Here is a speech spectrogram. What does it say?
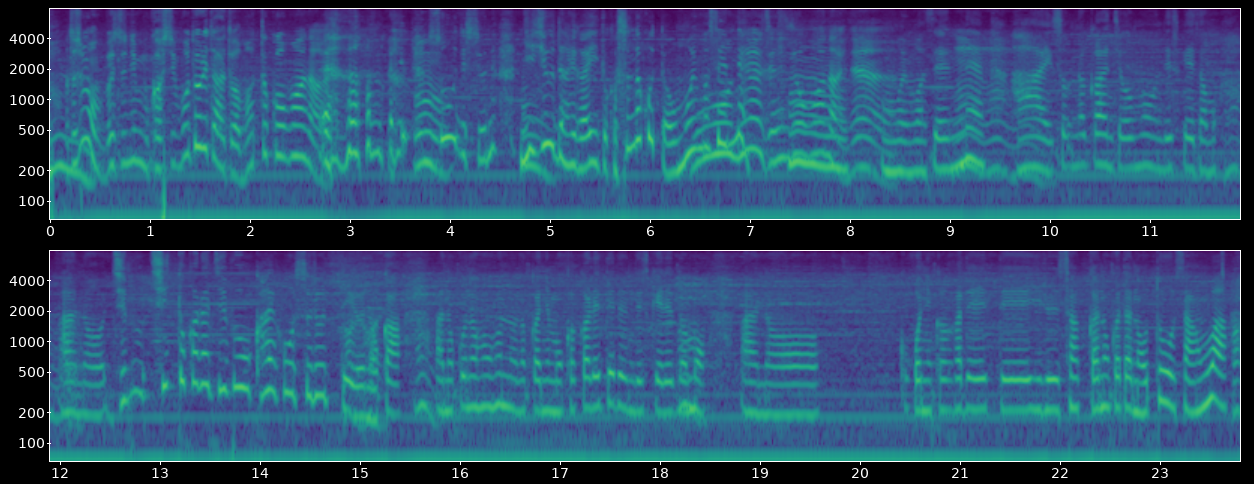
うん。私も別に昔戻りたいとは全く思わない、うん。そうですよね、うん。20代がいいとかそんなことは思いませんね。全然思わないね、思いませんね、はいそんな感じを思うんですけれども、うんあの自分嫉妬から自分を解放するっていうのか、うん。あのこの本の中にも書かれてるんですけれども、あのここに書かれている作家の方のお父さんははい。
